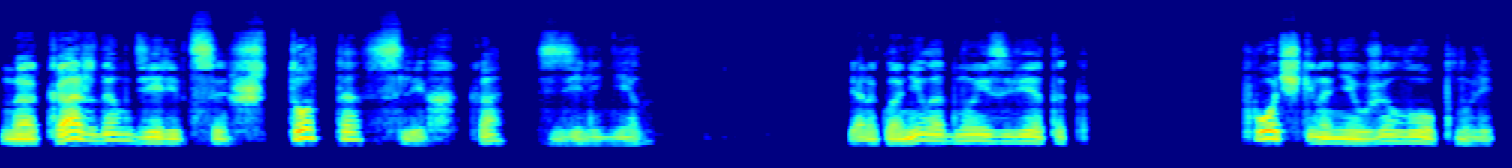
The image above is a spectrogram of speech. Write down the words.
на каждом деревце что-то слегка зеленело. Я наклонил одну из веток. Почки на ней уже лопнули.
